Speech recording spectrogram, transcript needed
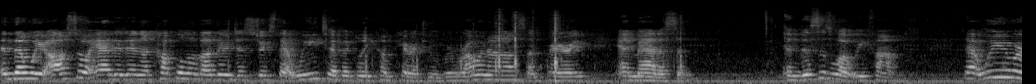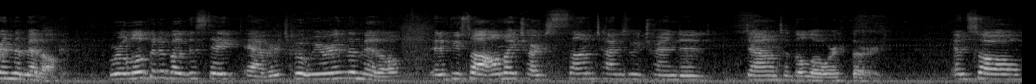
And then we also added in a couple of other districts that we typically compare to, Verona, Sun Prairie, and Madison. And this is what we found, that we were in the middle. We're a little bit above the state average, but we were in the middle. And if you saw all my charts, sometimes we trended down to the lower third. And so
